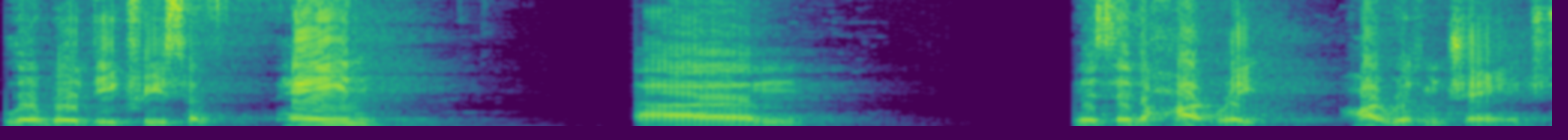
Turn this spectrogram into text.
A little bit of decrease of pain. Um, they say the heart rate, heart rhythm changed.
